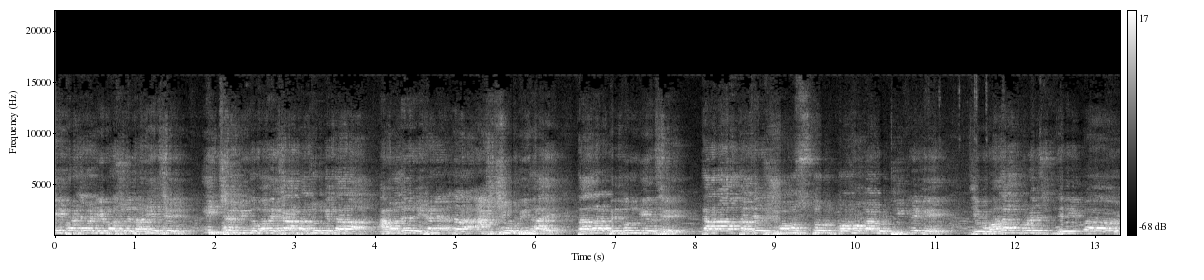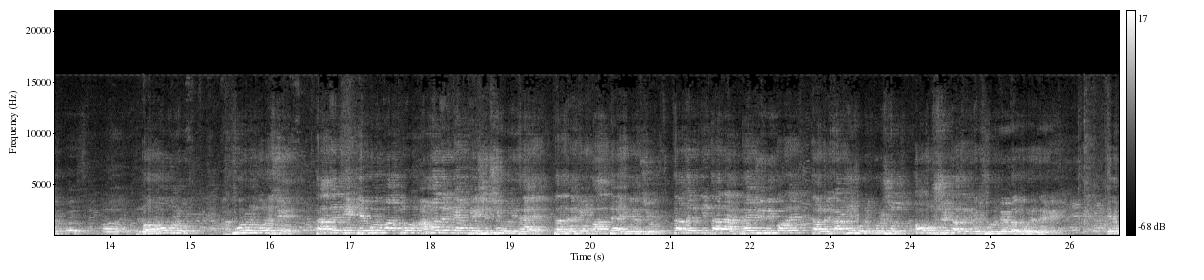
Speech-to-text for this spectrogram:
এইবার যারা নির্বাচনে দাঁড়িয়েছেন ইচ্ছাকৃত ভাবে চার, পাঁচ জনকে তারা আমাদের এখানে তারা আসছিল বিধায় তারা বেতন দিয়েছে। তারা তাদের সমস্ত কর্মকাণ্ড ঠিক রেখে যে ওয়াদা করেছে, যে নর্মগুলো পূরণ করেছে, তাদেরকে কেবলমাত্র আমাদের ক্যাম্পে বিধায় তাদেরকে বাদ দেওয়া হয়েছে তাদেরকে তারা অ্যাপ্লাই যদি করে, তাহলে কার্যকরী পরিষদ অবশ্যই তাদেরকে ফুল মেম্বার করে দেবে। এবং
